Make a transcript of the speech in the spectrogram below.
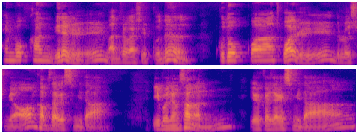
행복한 미래를 만들어 가실 분은 구독과 좋아요를 눌러주시면 감사하겠습니다. 이번 영상은 여기까지 하겠습니다.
